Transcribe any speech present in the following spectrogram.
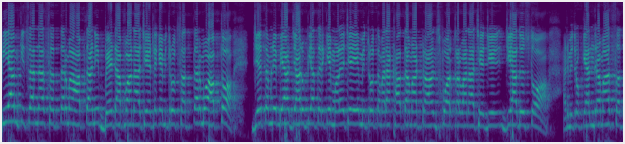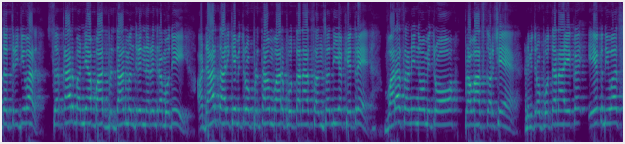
પીએમ કિસાનના સત્તરમાં હપ્તાની ભેટ આપવાના છે. એટલે કે મિત્રો સત્તરમો હપ્તો જે તમને બે હજાર રૂપિયા તરીકે મળે છે એ મિત્રો તમારા ખાતામાં ટ્રાન્સફર કરવાના છે. જે, જી દોસ્તો. અને મિત્રો કેન્દ્રમાં સતત ત્રીજી વાર સરકાર બન્યા બાદ પ્રધાનમંત્રી નરેન્દ્ર મોદી અઢાર તારીખે મિત્રો પ્રથમવાર પોતાના સંસદીય ક્ષેત્રે વારાસરણીનો મિત્રો પ્રવાસ કરશે. અને મિત્રો પોતાના એક એક દિવસ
